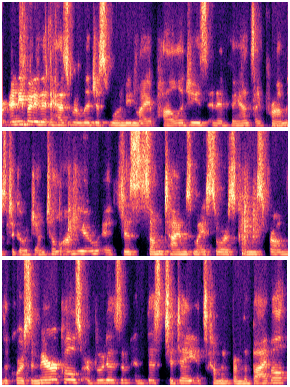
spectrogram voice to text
for anybody that has religious wounding, my apologies in advance. I promise to go gentle on you. It's just sometimes my source comes from the Course in Miracles or Buddhism, and this today it's coming from the Bible.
